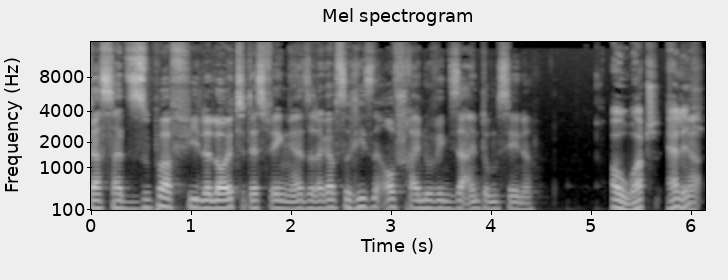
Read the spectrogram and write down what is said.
dass halt super viele Leute deswegen, also da gab es einen riesen Aufschrei nur wegen dieser einen dummen Szene. Oh, what? Ehrlich? Ja.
